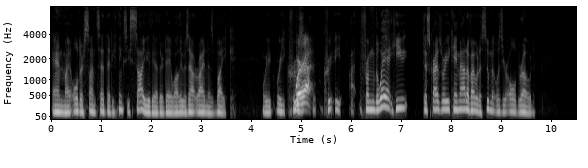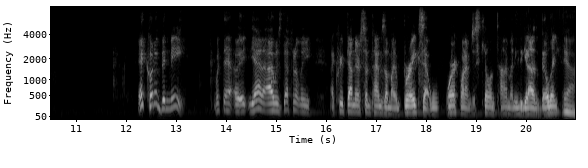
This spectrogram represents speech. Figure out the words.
and my older son said that he thinks he saw you the other day while he was out riding his bike. Were you were you cruising? Where at? Cru- from the way he describes where you came out of, I would assume it was your old road. It could have been me. What the? uh, Yeah, I was definitely. I creep down there sometimes on my breaks at work when I'm just killing time. I need to get out of the building. Yeah,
